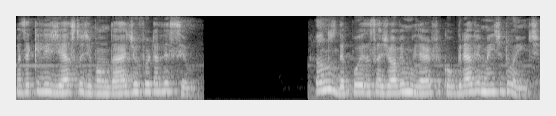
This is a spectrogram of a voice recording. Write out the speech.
Mas aquele gesto de bondade o fortaleceu. Anos depois, essa jovem mulher ficou gravemente doente.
